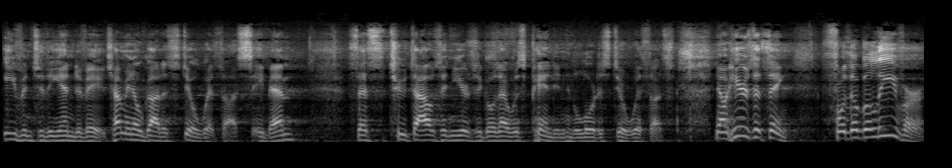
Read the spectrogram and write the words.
even to the end of age. How many know God is still with us? Amen. So That's 2,000 years ago that was penned, and the Lord is still with us. Now, here's the thing for the believer,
